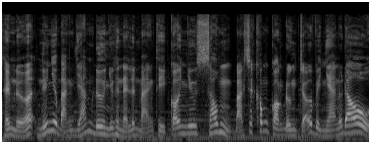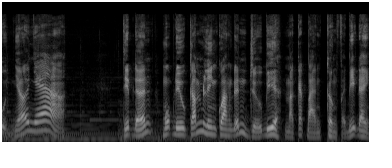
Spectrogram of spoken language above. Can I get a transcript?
Thêm nữa, nếu như bạn dám đưa những hình này lên mạng thì coi như xong, bạn sẽ không còn đường trở về nhà nữa đâu, nhớ nha. Tiếp đến, một điều cấm liên quan đến rượu bia mà các bạn cần phải biết đây.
